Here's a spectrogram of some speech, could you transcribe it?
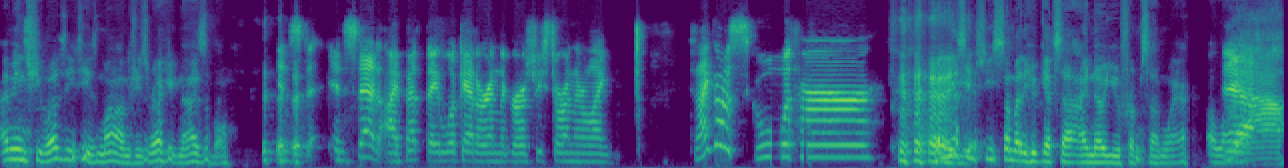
I mean, she was ET's mom. She's recognizable. Inst- instead, I bet they look at her in the grocery store and they're like, "Did I go to school with her?" I'm guessing she's somebody who gets a "I know you from somewhere" a lot. Yeah.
